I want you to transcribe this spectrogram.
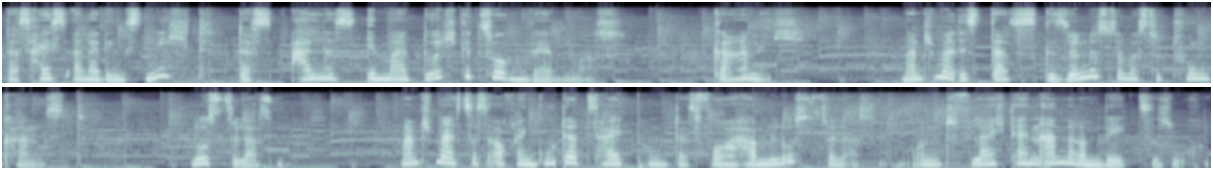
Das heißt allerdings nicht, dass alles immer durchgezogen werden muss. Gar nicht. Manchmal ist das Gesündeste, was du tun kannst, loszulassen. Manchmal ist das auch ein guter Zeitpunkt, das Vorhaben loszulassen und vielleicht einen anderen Weg zu suchen.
